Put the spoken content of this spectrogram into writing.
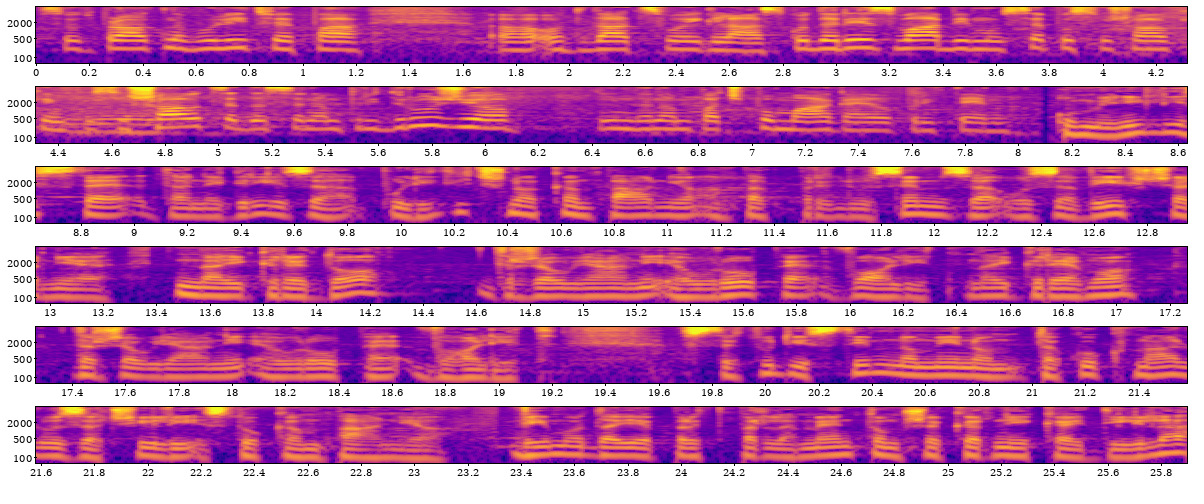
se odpraviti na volitve, pa uh, oddati svoj glas. Tako da res vabimo vse poslušalke in poslušalce, da se nam pridružijo in da nam pač pomagajo pri tem. Omenili ste, da ne gre za politično kampanjo, ampak predvsem za ozaveščanje, naj gredo državljani Evrope voliti, naj gremo. Državljani Evrope voliti. Ste tudi s tem namenom tako kmalo začeli s to kampanjo? Vemo, da je pred parlamentom še kar nekaj dela,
